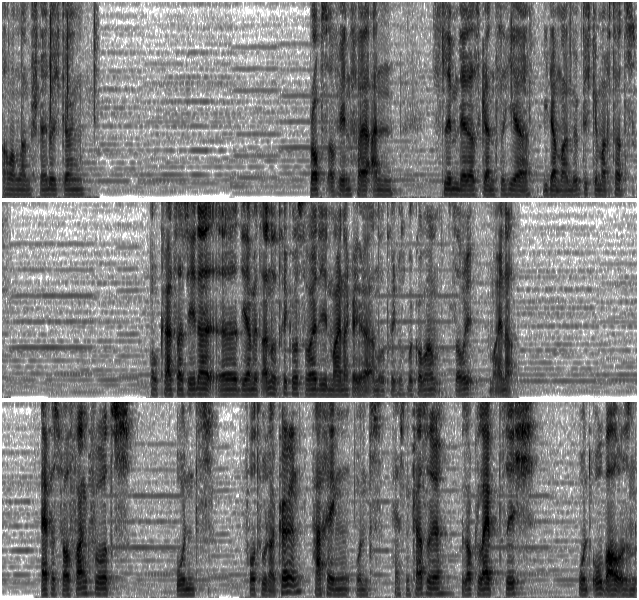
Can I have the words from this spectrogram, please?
machen wir mal im Schnelldurchgang. Props auf jeden Fall an Slim, der das Ganze hier wieder mal möglich gemacht hat. Oh, Karl Zeiss Jena, äh, die haben jetzt andere Trikots, weil die in meiner Karriere andere Trikots bekommen haben. Sorry, meiner. FSV Frankfurt und Fortuna Köln, Haching und Hessen-Kassel, Lok Leipzig und Oberhausen.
